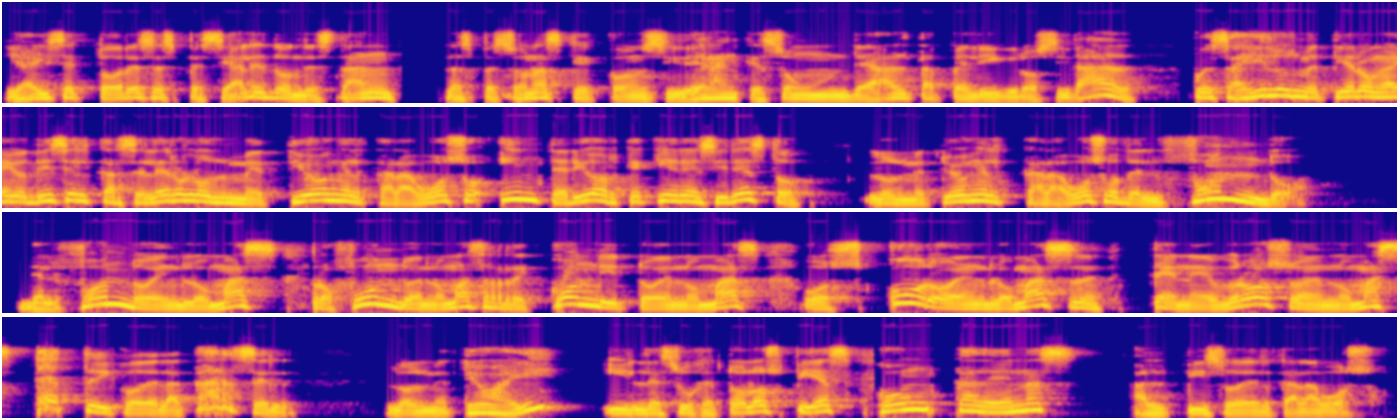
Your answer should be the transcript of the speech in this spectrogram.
y hay sectores especiales donde están las personas que consideran que son de alta peligrosidad. Pues ahí los metieron a ellos. Dice el carcelero los metió en el calabozo interior. ¿Qué quiere decir esto? Los metió en el calabozo del fondo. Del fondo, en lo más profundo, en lo más recóndito, en lo más oscuro, en lo más tenebroso, en lo más tétrico de la cárcel. Los metió ahí y le sujetó los pies con cadenas al piso del calabozo.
